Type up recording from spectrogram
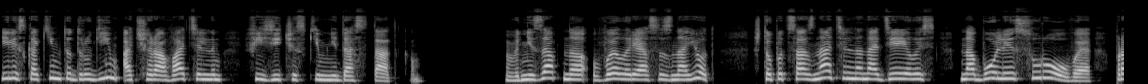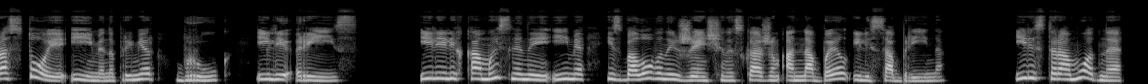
или с каким-то другим очаровательным физическим недостатком. Внезапно Вэллори осознает, что подсознательно надеялась на более суровое, простое имя, например, Брук или Рис, или легкомысленное имя избалованной женщины, скажем, Аннабел или Сабрина, или старомодное,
